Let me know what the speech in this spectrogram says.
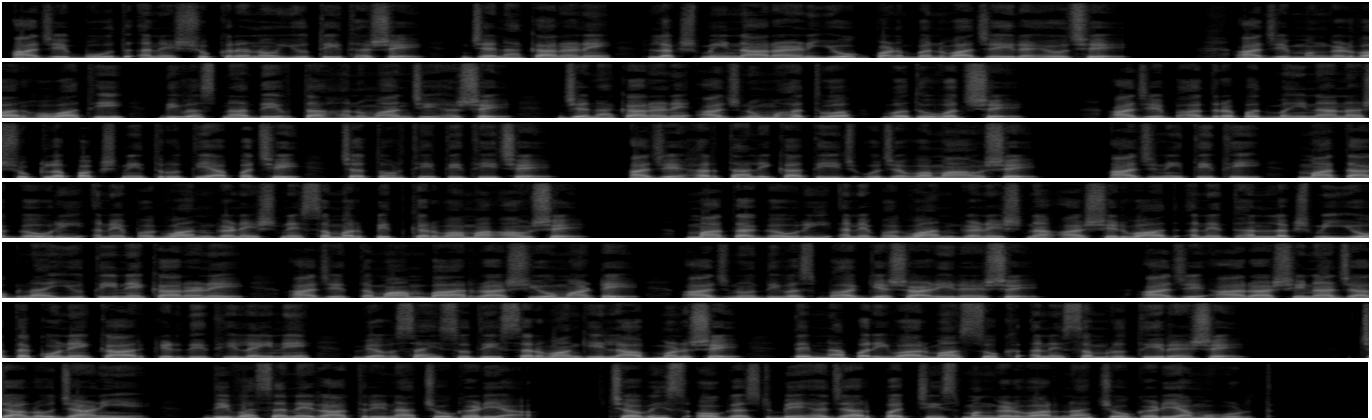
આજે બુધ અને શુક્રનો યુતિ થશે, જેના કારણે લક્ષ્મી નારાયણ યોગ પણ બનવા જઈ રહ્યો છે. આજે મંગળવાર હોવાથી દિવસના દેવતા હનુમાનજી હશે, જેના કારણે આજનું મહત્વ વધુ વધશે. આજે ભાદ્રપદ મહિનાના શુક્લ પક્ષની તૃતીયા પછી ચતુર્થી તિથિ છે. આજે હરતાલિકા તીજ ઉજવવામાં આવશે. આજની તિથિ માતા ગૌરી અને ભગવાન ગણેશને સમર્પિત કરવામાં આવશે. માતા ગૌરી અને ભગવાન ગણેશના આશીર્વાદ અને ધનલક્ષ્મી યોગના યુતિને કારણે આજે તમામ બાર રાશિઓ માટે આજનો દિવસ ભાગ્યશાળી રહેશે. આજે આ રાશિના જાતકોને કારકિર્દીથી લઈને વ્યવસાય સુધી સર્વાંગી લાભ મળશે, તેમના પરિવારમાં સુખ અને સમૃદ્ધિ રહેશે. ચાલો જાણીએ, દિવસ અને રાત્રિના ચોઘડિયા. છવ્વીસ ઓગસ્ટ બે હજાર પચીસ મંગળવારના ચોઘડિયા મુહૂર્ત.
